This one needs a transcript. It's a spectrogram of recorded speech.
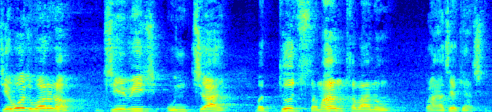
જેવો જ વર્ણ, જેવી જ ઊંચાઈ. બધું જ સમાન થવાનું. પણ આજે ક્યાં છે?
